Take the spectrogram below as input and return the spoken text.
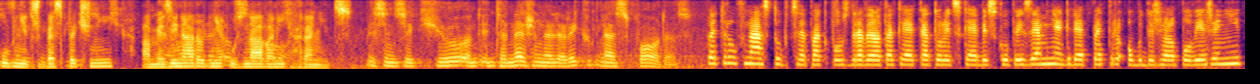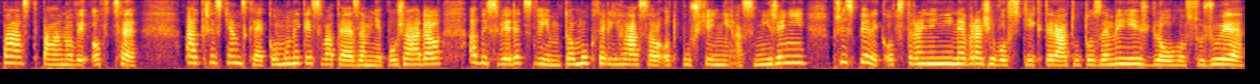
uvnitř bezpečných a mezinárodně uznávaných hranic. Petrův nástupce pak pozdravil také katolické biskupy země, kde Petr obdržel pověření pást pánovi ovce a křesťanské komunity svaté země požádal, aby svědectvím tomu, který hlásal odpuštění a smíření, přispěli k odstranění nevraživosti, která tuto zemi již dlouho sužuje.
